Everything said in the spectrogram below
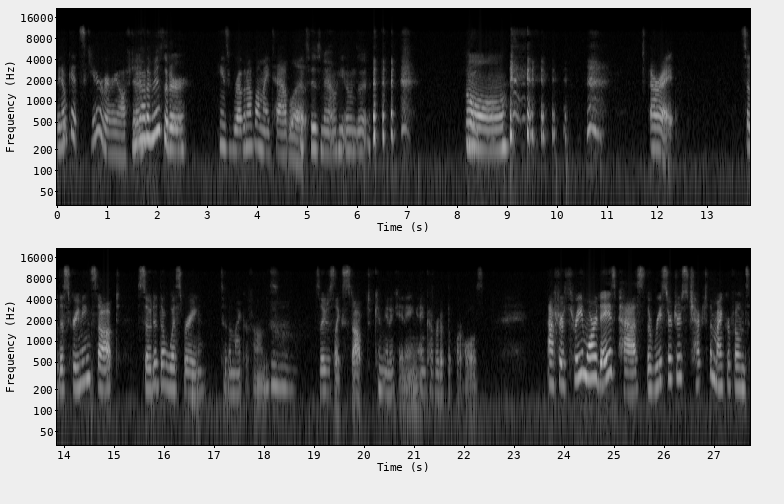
We don't get Skeeter very often. We got a visitor. He's rubbing up on my tablet. It's his now. He owns it. Oh. All right. So the screaming stopped. So did the whispering to the microphones. So they just like stopped communicating and covered up the portholes. After three more days passed, the researchers checked the microphones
